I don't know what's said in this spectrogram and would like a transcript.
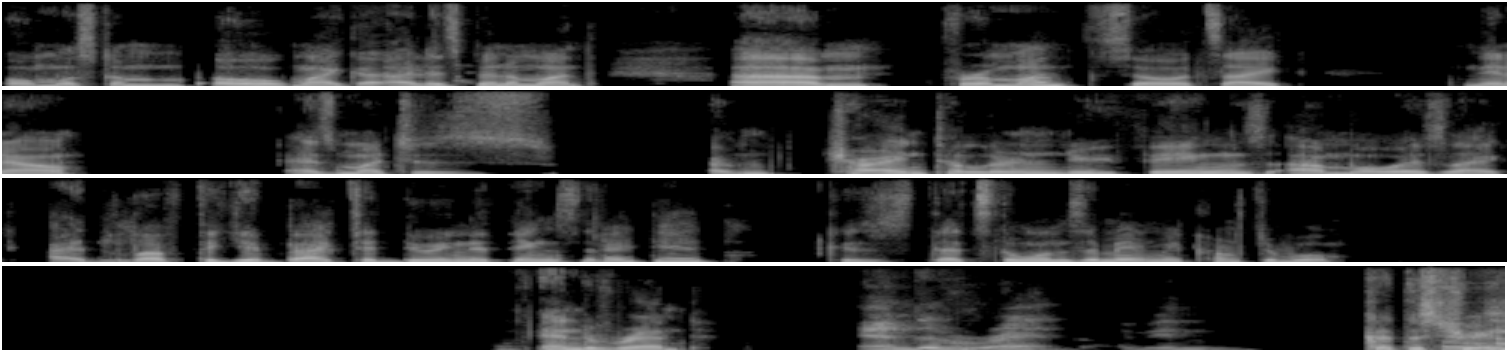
almost a, oh my God, it's been a month. Um, for a month. So it's like, you know, as much as I'm trying to learn new things, I'm always like, I'd love to get back to doing the things that I did because that's the ones that made me comfortable. End of rent. End of rent. I mean, Cut the string.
